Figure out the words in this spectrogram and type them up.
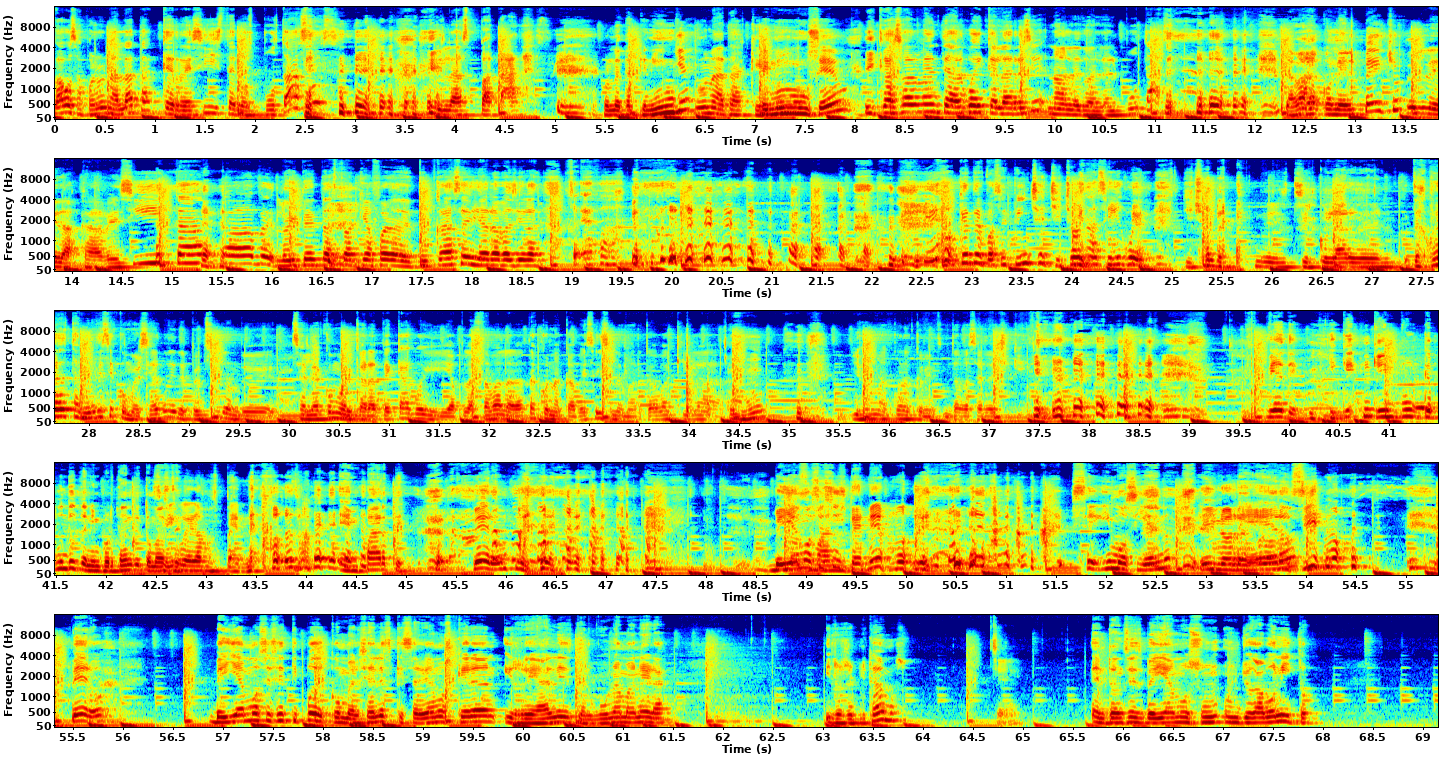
Vamos a poner una lata que resiste los putazos y las patadas. Un ataque ninja Un ataque. en un museo, Y casualmente al güey que la recibe no le duele el putazo. la baja con el pecho. Le da cabecita. cabe- Lo intentas tú aquí afuera de tu casa y ahora vas a llegar. Jefa. Hijo, ¿qué te pasó? Y pinche chichón así, güey. Chichón eh, circular, güey. ¿Te acuerdas también de ese comercial, güey, de Pepsi donde salía como el karateca, güey, y aplastaba la lata con la cabeza y se le marcaba aquí la. Yo no me acuerdo que lo intentaba hacer de chiquito. Fíjate, ¿y qué, qué impu- qué punto tan importante tomaste? Sí, güey, éramos pendejos, güey. En parte. Pero veíamos Nos esos. mantenemos Seguimos siendo. y nos reproducimos. Pero veíamos ese tipo de comerciales que sabíamos que eran irreales de alguna manera y los replicábamos. Sí. Entonces veíamos un, un yoga bonito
